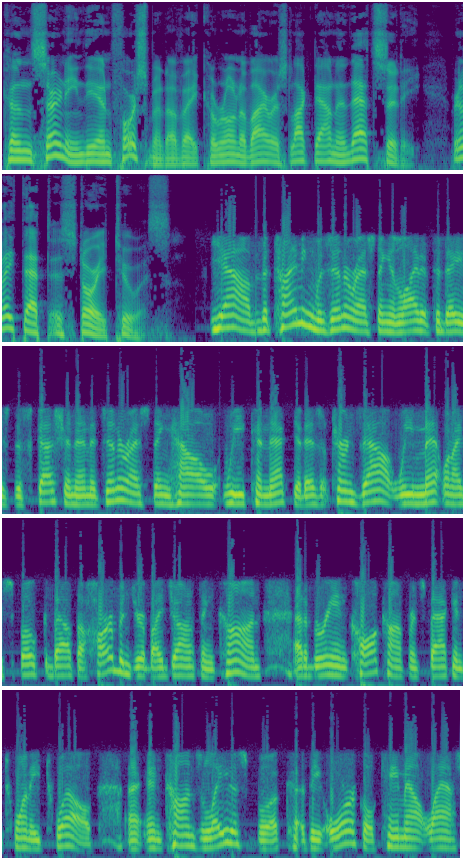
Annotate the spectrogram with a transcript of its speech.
concerning the enforcement of a coronavirus lockdown in that city. Relate that uh, story to us. Yeah, the timing was interesting in light of today's discussion, and it's interesting how we connected. As it turns out, we met when I spoke about The Harbinger by Jonathan Cahn at a Berean Call conference back in 2012. Uh, and Cahn's latest book, The Oracle, came out last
